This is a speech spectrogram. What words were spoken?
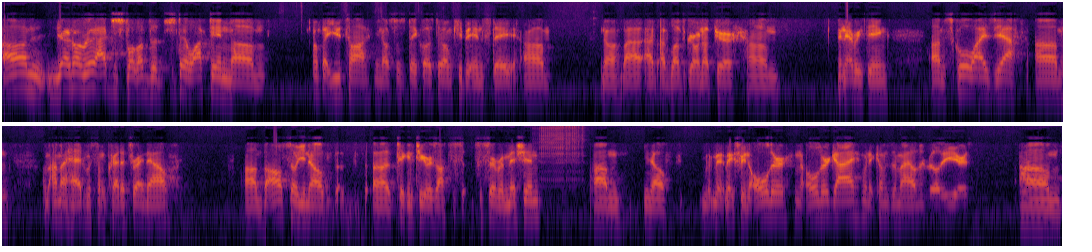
Um, yeah, no, really, I just love to stay locked in um, up at Utah. You know, so stay close to home, keep it in state. Um, no, I, I've loved growing up here um, and everything. Um, school wise, yeah, um, I'm, I'm ahead with some credits right now. Um, but also, you know, uh, taking two years off to, to serve a mission, um, you know, it makes me an older, an older guy when it comes to my eligibility years. Um,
